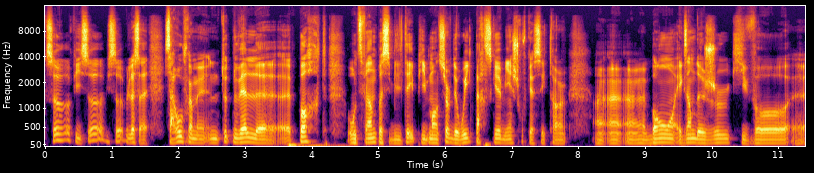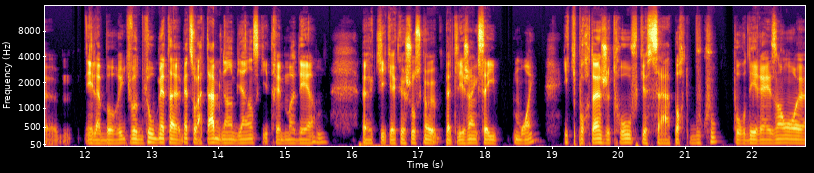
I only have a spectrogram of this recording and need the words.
ça, puis ça, puis ça. Puis là, ça, ça rouvre comme une toute nouvelle porte aux différentes possibilités. Puis Monster of the Week, parce que bien, je trouve que c'est un, un, bon exemple de jeu qui va euh, élaborer, qui va plutôt mettre, mettre sur la table une ambiance qui est très moderne, euh, qui est quelque chose que peut-être les gens essayent moins, et qui pourtant, je trouve que ça apporte beaucoup pour des raisons euh,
